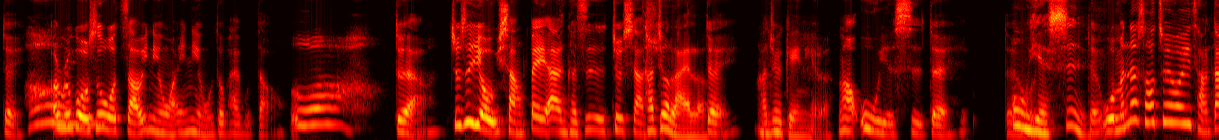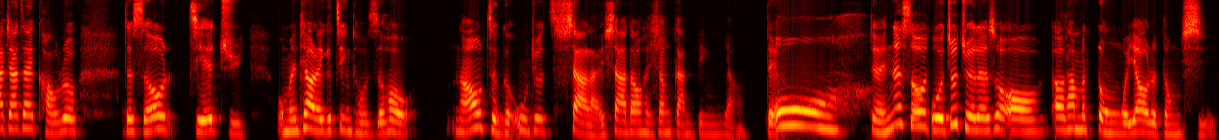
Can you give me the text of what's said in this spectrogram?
对，哦如果说我早一年晚一年，我都拍不到。哇，对啊，就是有想备案，可是就下，他就来了，对，他就给你了。然后雾也是，对，雾也是，对。我们那时候最后一场，大家在烤肉的时候，结局我们跳了一个镜头之后。然后整个雾就下来，下到很像干冰一样。对哦，对，那时候我就觉得说，哦哦，他们懂我要的东西。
